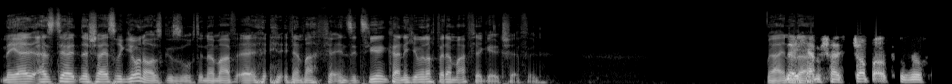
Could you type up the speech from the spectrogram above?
Naja, hast dir halt eine scheiß Region ausgesucht. In der, Mafia, äh, in der Mafia in Sizilien kann ich immer noch bei der Mafia Geld scheffeln. Ja, einer ich habe einen scheiß Job ausgesucht.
